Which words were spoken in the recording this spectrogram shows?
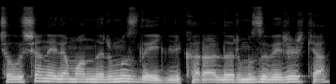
çalışan elemanlarımızla ilgili kararlarımızı verirken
